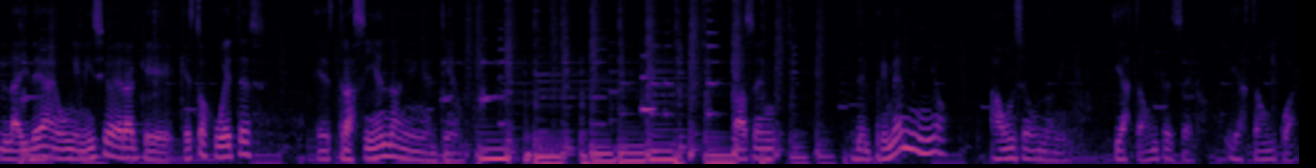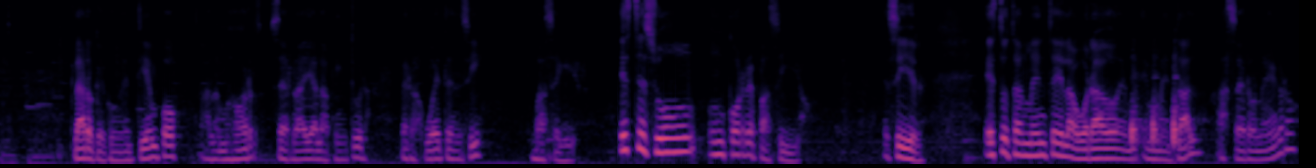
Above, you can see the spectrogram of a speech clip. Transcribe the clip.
La idea en un inicio era que, que estos juguetes eh, trasciendan en el tiempo. Pasen del primer niño a un segundo niño y hasta un tercero y hasta un cuarto. Claro que con el tiempo a lo mejor se raya la pintura, pero el juguete en sí va a seguir. Este es un, un correpasillo, es decir, es totalmente elaborado en, en metal, acero negro,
